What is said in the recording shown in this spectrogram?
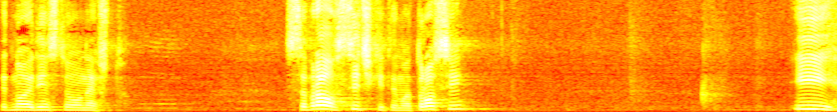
едно единствено нещо. Събрал всичките матроси и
